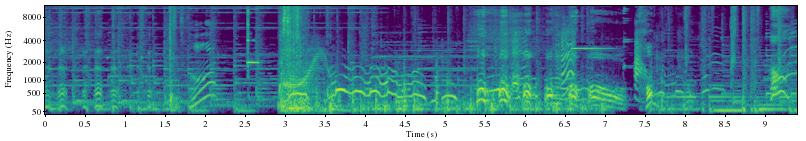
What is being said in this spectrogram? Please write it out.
huh? Oh.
